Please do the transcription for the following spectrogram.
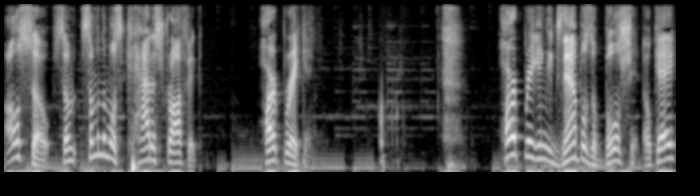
also some some of the most catastrophic, heartbreaking, heartbreaking examples of bullshit. Okay,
